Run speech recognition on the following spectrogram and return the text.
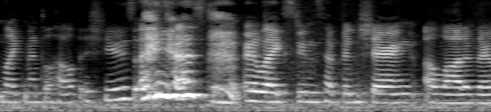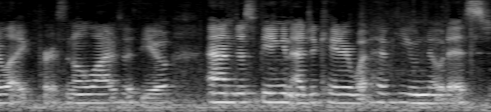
like mental health issues, I guess, mm-hmm. or like students have been sharing a lot of their like personal lives with you. And just being an educator, what have you noticed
